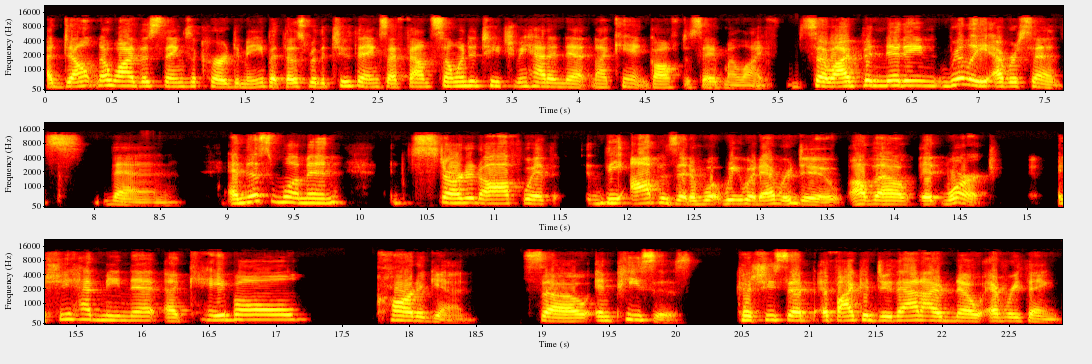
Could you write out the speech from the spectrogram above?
I don't know why those things occurred to me, but those were the two things. I found someone to teach me how to knit and I can't golf to save my life. So I've been knitting really ever since then. And this woman started off with the opposite of what we would ever do, although it worked. She had me knit a cable cardigan, so in pieces, because she said if I could do that, I'd know everything.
